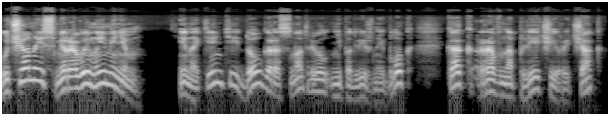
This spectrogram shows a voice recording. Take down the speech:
Ученый с мировым именем Иннокентий долго рассматривал неподвижный блок как равноплечий рычаг,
